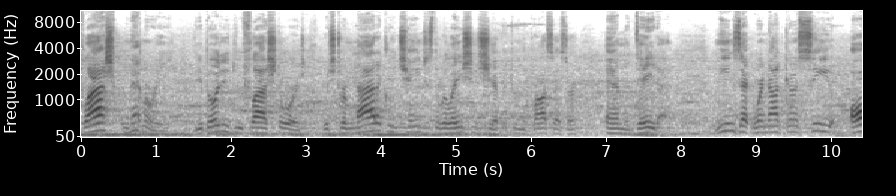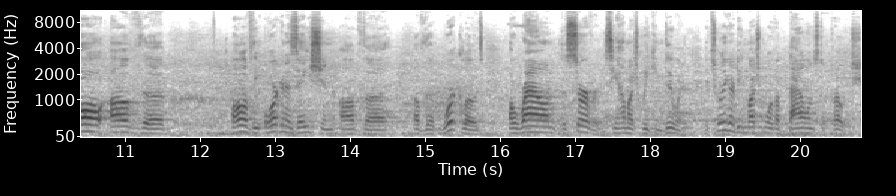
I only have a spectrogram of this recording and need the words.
flash memory, the ability to do flash storage, which dramatically changes the relationship between the processor and the data, means that we're not going to see all of the all of the organization of the of the workloads around the server and see how much we can do in it. It's really going to be much more of a balanced approach.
